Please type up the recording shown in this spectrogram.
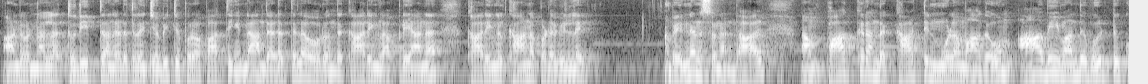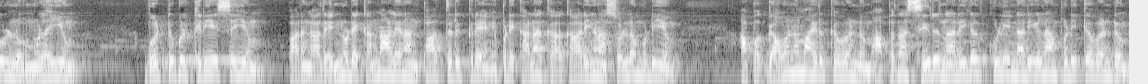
ஆண்டவர் நல்லா துதித்து அந்த இடத்துல ஜெபித்து பிறகு பார்த்தீங்கன்னா அந்த இடத்துல ஒரு அந்த காரியங்கள் அப்படியான காரியங்கள் காணப்படவில்லை. அப்போ என்னென்னு சொன்னால் நாம் பார்க்குற அந்த காட்டின் மூலமாகவும் ஆவி வந்து வீட்டுக்குள் நுழையும் வீட்டுக்குள் கிரியை செய்யும். பாருங்க அதை என்னுடைய கண்ணாலே நான் பார்த்துருக்கிறேன். இப்படி கண காரியங்கள் நான் சொல்ல முடியும். அப்போ கவனமாக இருக்க வேண்டும். அப்போ தான் சிறு நரிகள் குழி நரிகள் நான் பிடிக்க வேண்டும்.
